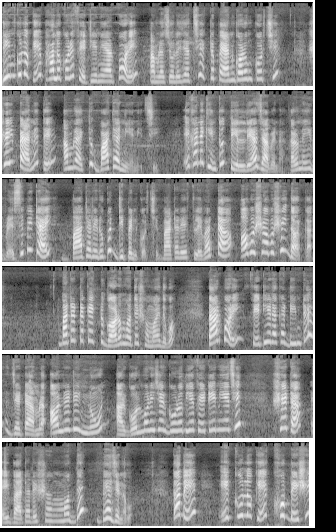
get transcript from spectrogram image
ডিমগুলোকে ভালো করে ফেটিয়ে নেওয়ার পরে আমরা চলে যাচ্ছি একটা প্যান গরম করছি। সেই প্যানেতে আমরা একটু বাটার নিয়ে নিচ্ছি। এখানে কিন্তু তেল দেওয়া যাবে না, কারণ এই রেসিপিটাই বাটারের উপর ডিপেন্ড করছে। বাটারের ফ্লেভারটা অবশ্যই অবশ্যই দরকার। বাটারটাকে একটু গরম হতে সময় দেব। তারপরে ফেটিয়ে রাখা ডিমটা, যেটা আমরা অলরেডি নুন আর গোলমরিচের গুঁড়ো দিয়ে ফেটিয়ে নিয়েছি, সেটা এই বাটারের মধ্যে ভেজে নেব। তবে এগুলোকে খুব বেশি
